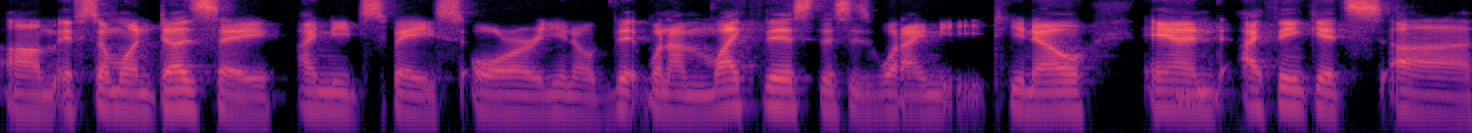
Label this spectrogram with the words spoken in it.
um, if someone does say i need space or you know that when i'm like this this is what i need you know? And mm-hmm. i think it's uh,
